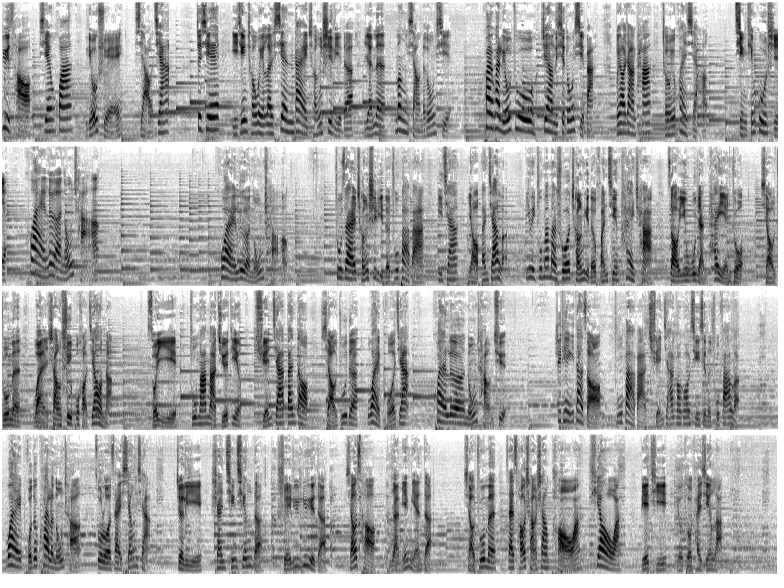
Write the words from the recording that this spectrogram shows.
绿草、鲜花、流水、小家，这些已经成为了现代城市里的人们梦想的东西。快快留住这样的一些东西吧，不要让它成为幻想。请听故事《快乐农场》。快乐农场，住在城市里的猪爸爸一家要搬家了，因为猪妈妈说城里的环境太差。噪音污染太严重，小猪们晚上睡不好觉呢，所以猪妈妈决定全家搬到小猪的外婆家——快乐农场去。这天一大早，猪爸爸全家高高兴兴地出发了。外婆的快乐农场坐落在乡下，这里山青青的，水绿绿的，小草软绵绵的。小猪们在草场上跑啊跳啊，别提有多开心了。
